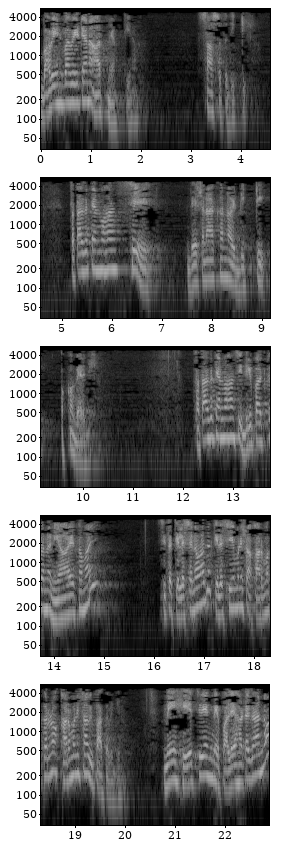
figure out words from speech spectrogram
භවයෙන් භවයට යන ආත්මයක් තියෙනවා. සාසත දිට්ඨි. තථාගතයන් වහන්සේ දේශනා කරන ওই දික්ටි ඔක්කොම වැරදි. තථාගතයන් වහන්සේ ඉදිරිපත් කරන න්‍යාය තමයි සිත කෙලසෙනවද කෙලසීම නිසා කර්ම කරනවා කර්ම නිසා විපාක විඳිනවා. මේ හේතුයෙන් මේ ඵලය හට ගන්නවා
